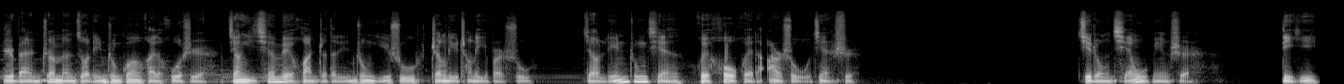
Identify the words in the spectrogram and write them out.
日本专门做临终关怀的护士，将一千位患者的临终遗书整理成了一本书，叫《临终前会后悔的二十五件事》。其中前五名是：第一，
